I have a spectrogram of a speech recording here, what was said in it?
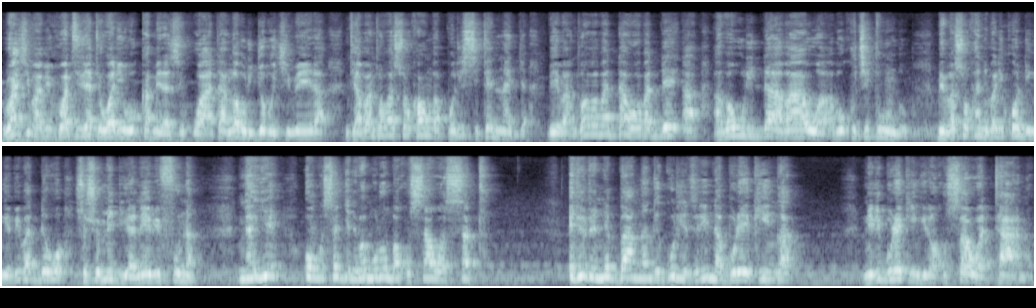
lwaki babikwatirira tewaliwo kamera zikwata nga bulijjo bwe kibeera? Nti abantu abasookawo nga polisi tenajja be bantu ababadde awo babadde abawulidde abaawa ab'oku kitundu be basooka ne balikodinga ebibaddewo social media n'ebifuna. Naye omusajja ne bamulumba ku ssaawa ssatu. Eryo lyonna ebbanga ngaeggulire terina burekinga neriburekingirwa ku ssaawa ttaano.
